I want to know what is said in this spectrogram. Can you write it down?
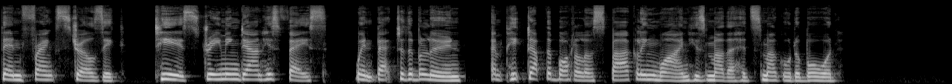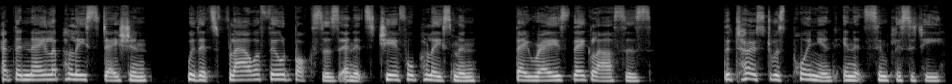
Then Frank Strelzyk, tears streaming down his face, went back to the balloon and picked up the bottle of sparkling wine his mother had smuggled aboard. At the Naila police station, with its flower filled boxes and its cheerful policemen, they raised their glasses. The toast was poignant in its simplicity.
